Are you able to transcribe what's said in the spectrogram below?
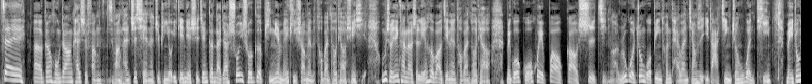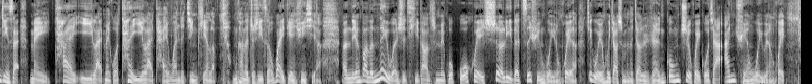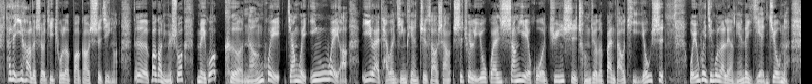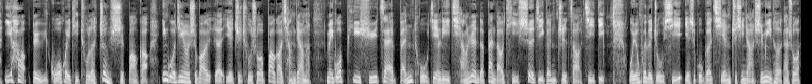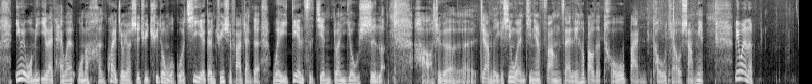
在呃跟洪章开始访访谈之前呢，志平有一点点时间跟大家说一说各平面媒体上面的头版头条讯息。我们首先看到是《联合报》今天的头版头条：美国国会报告示警啊，如果中国并吞台湾，将是一大竞争问题。美中竞赛，美太依赖美国太依赖台湾的晶片了。我们看到这是一则外电讯息啊。呃，《联合报》的内文是提到的是美国国会设立的咨询委员会啊，这个委员会叫什么呢？叫做人工。工智慧国家安全委员会，他在一号的时候提出了报告示警啊。呃，报告里面说，美国可能会将会因为啊依赖台湾晶片制造商，失去了攸关商业或军事成就的半导体优势。委员会经过了两年的研究呢，一号对于国会提出了正式报告。英国金融时报呃也指出说，报告强调呢，美国必须在本土建立强韧的半导体设计跟制。制造基地委员会的主席也是谷歌前执行长施密特，他说：“因为我们依赖台湾，我们很快就要失去驱动我国企业跟军事发展的微电子尖端优势了。”好，这个这样的一个新闻今天放在联合报的头版头条上面。另外呢。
